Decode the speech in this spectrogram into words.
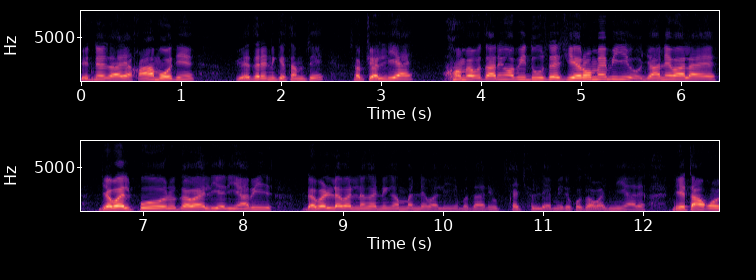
इतने सारे काम होते हैं, बेहतरीन किस्म से सब चल लिया है। और मैं बता रही हूँ, अभी दूसरे शहरों में भी जाने वाला है, जबलपुर, ग्वालियर, यहाँ भी डबल डबल नगर निगम बनने वाली है बता रही हूँ क्या चल रहा है, मेरे को समझ नहीं आ रहा नेताओं को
